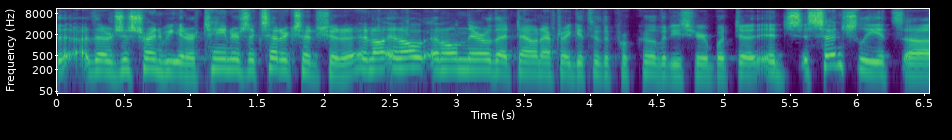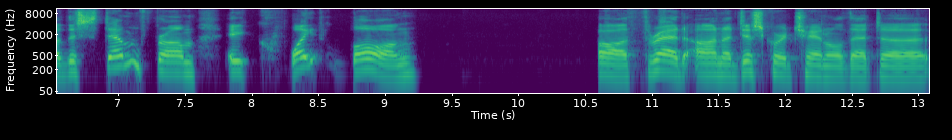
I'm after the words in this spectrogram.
that are just trying to be entertainers, et cetera, et cetera, et cetera? And I'll and I'll and I'll narrow that down after I get through the proclivities here. But uh, it's essentially it's uh, this stemmed from a quite long uh, thread on a Discord channel that uh,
